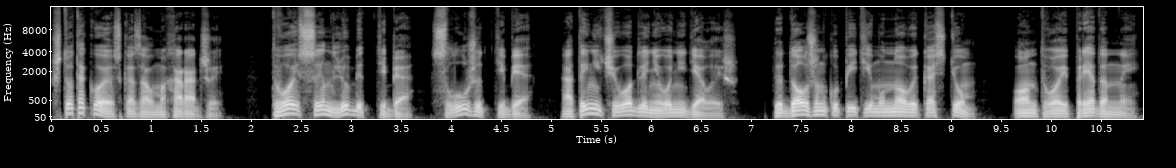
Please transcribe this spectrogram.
«Что такое?» — сказал Махараджи. «Твой сын любит тебя, служит тебе, а ты ничего для него не делаешь. Ты должен купить ему новый костюм. Он твой преданный».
